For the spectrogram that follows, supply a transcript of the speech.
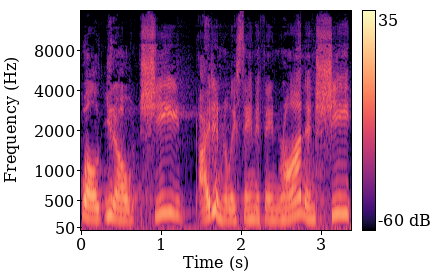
well, you know, she, I didn't really say anything wrong, and she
